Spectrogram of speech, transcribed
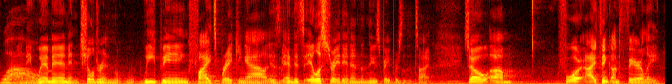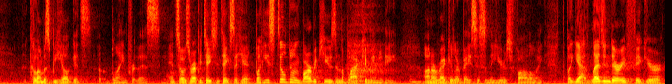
Wow. I mean, women and children weeping, fights breaking out, and it's illustrated in the newspapers of the time. So, um, for I think unfairly, Columbus B. Hill gets blamed for this, and so his reputation takes a hit. But he's still doing barbecues in the black community on a regular basis in the years following. But yeah, legendary figure.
